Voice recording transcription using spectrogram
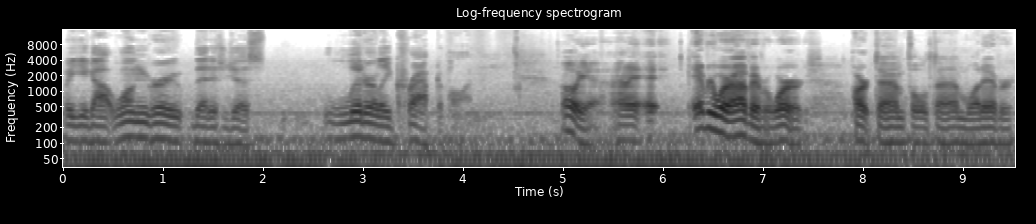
but you got one group that is just literally crapped upon. Oh yeah, I mean, everywhere I've ever worked, part time, full time, whatever.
